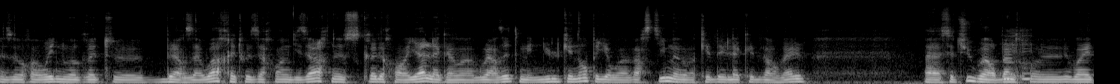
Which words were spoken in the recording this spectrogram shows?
A zo c'hoarin oa gret euh, berz a war et oaz ar dizalc'h neus gret ur c'hoarial hag a oa gwerzet mais nul kenan pe oa var Steam oa ket bet laket varvel Euh, sais-tu, oa ben oa et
